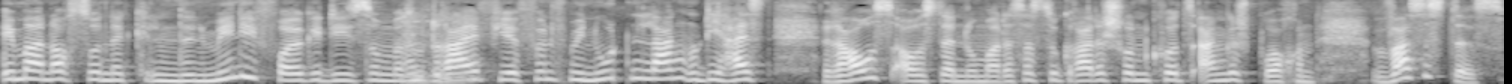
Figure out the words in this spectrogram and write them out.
immer noch so eine, eine Mini-Folge, die ist so, so drei, vier, fünf Minuten lang und die heißt Raus aus der Nummer. Das hast du gerade schon kurz angesprochen. Was ist das?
